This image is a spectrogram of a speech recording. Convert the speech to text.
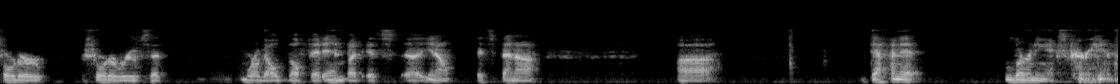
shorter, shorter routes that where they'll, they'll fit in. But it's, uh, you know, it's been a, uh, definite learning experience.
